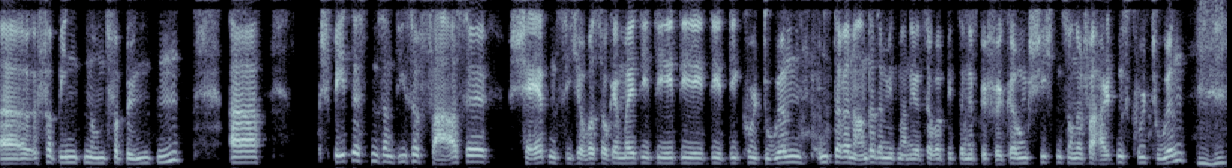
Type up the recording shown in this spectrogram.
äh, verbinden und verbünden. Äh, spätestens an dieser Phase scheiden sich aber, sage ich mal, die, die, die, die, die Kulturen untereinander, damit meine ich jetzt aber bitte nicht Bevölkerungsschichten, sondern Verhaltenskulturen. Mhm.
